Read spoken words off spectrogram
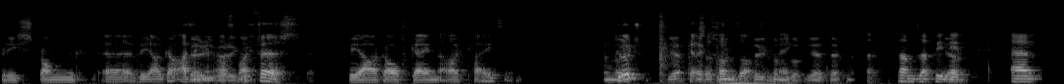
pretty strong uh, VR golf. I Very, think that's very my good. first VR golf game that I've played. And, Good. Yeah, Gets a thumbs up Two thumbs me. up. Yeah, definitely. thumbs up indeed. Um,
